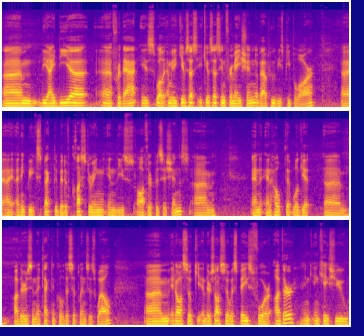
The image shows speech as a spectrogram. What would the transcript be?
Um, the idea uh, for that is well, I mean, it gives us it gives us information about who these people are. Uh, I, I think we expect a bit of clustering in these author positions, um, and and hope that we'll get um, others in the technical disciplines as well. Um, it also there's also a space for other in, in case you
